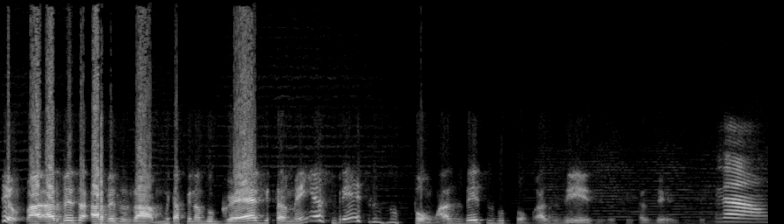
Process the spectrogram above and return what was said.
Eu, às, vezes, às vezes dá muita pena do Greg também, e às vezes do Tom. Às vezes do Tom. Às vezes, assim, às vezes. assim. Não.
